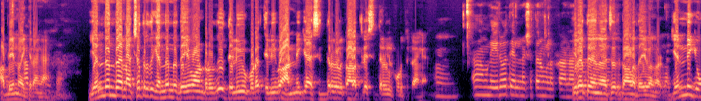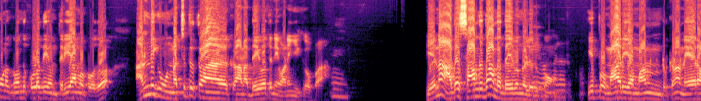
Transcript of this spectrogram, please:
அப்படின்னு வைக்கிறாங்க? எந்தெந்த நட்சத்திரத்துக்கு எந்தெந்த தெய்வம்ன்றது தெளிவுபட தெளிவா அன்னைக்கே சித்தர்கள் காலத்திலே சித்தர்கள் கொடுத்துட்டாங்க. இருபத்தி ஏழு நட்சத்திரங்களுக்கான இருபத்தி நட்சத்திரக்கான தெய்வங்கள். என்னைக்கு உனக்கு வந்து குலதெய்வம் தெரியாம போதோ அன்னைக்கு உன் நட்சத்திரத்துக்கான தெய்வத்தை நீ வணங்கிக்கோப்பா. ஏன்னா அதை சார்ந்துதான் அந்த தெய்வங்கள் இருக்கும். இப்போ மாரியம்மான்னு இருக்குன்னா நேரா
